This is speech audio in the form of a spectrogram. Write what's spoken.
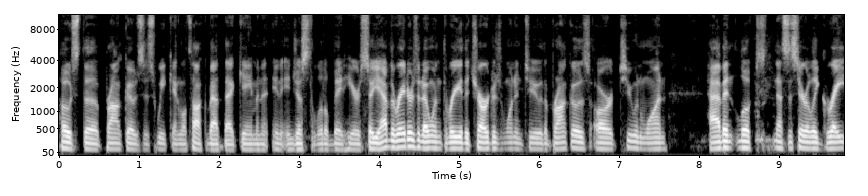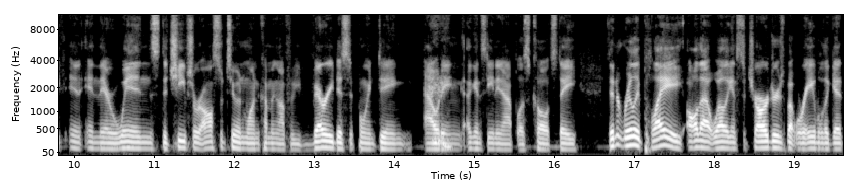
host the Broncos this weekend. We'll talk about that game in, in, in just a little bit here. So you have the Raiders at 0 and 3, the Chargers 1 and 2, the Broncos are 2 and 1. Haven't looked necessarily great in, in their wins. The Chiefs are also 2 and 1 coming off a very disappointing outing mm-hmm. against the Indianapolis Colts. They didn't really play all that well against the Chargers, but were able to get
